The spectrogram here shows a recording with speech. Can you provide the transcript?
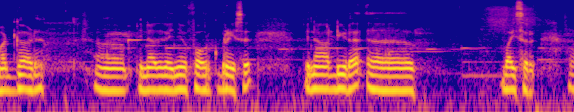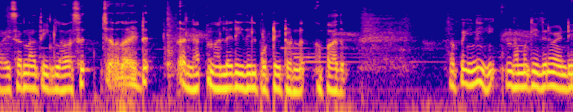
മഡ് ഗാർഡ് പിന്നെ അത് കഴിഞ്ഞ് ഫോർക്ക് ബ്രേസ് പിന്നെ ആർ ഡിയുടെ വൈസർ. വൈസറിനകത്ത് ഈ ഗ്ലാസ് ചെറുതായിട്ട് അല്ല നല്ല രീതിയിൽ പൊട്ടിയിട്ടുണ്ട്. അപ്പോൾ അതും. അപ്പോൾ ഇനി നമുക്ക് ഇതിന് വേണ്ടി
